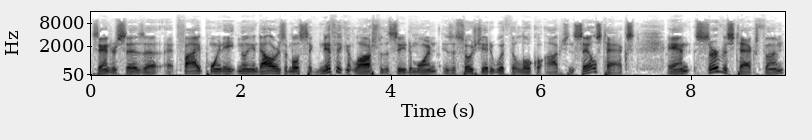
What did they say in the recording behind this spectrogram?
Sanders says, uh, "At 5.8 million dollars, the most significant loss for the city of Des Moines is associated with the local option sales tax and service tax fund,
